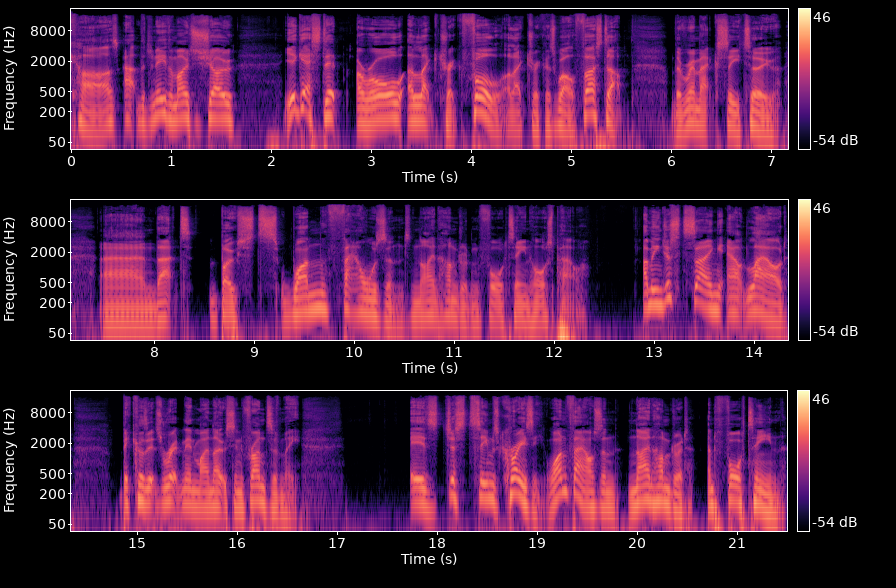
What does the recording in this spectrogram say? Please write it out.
cars at the Geneva Motor Show, you guessed it, are all electric, full electric as well. First up, the Rimac C2, and that boasts 1,914 horsepower. I mean, just saying it out loud because it's written in my notes in front of me is just seems crazy. 1,914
